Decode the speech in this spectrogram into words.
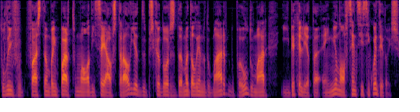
Do livro faz também parte uma Odisseia à Austrália de pescadores da Madalena do Mar, do Paul do Mar e da Calheta em 1952.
